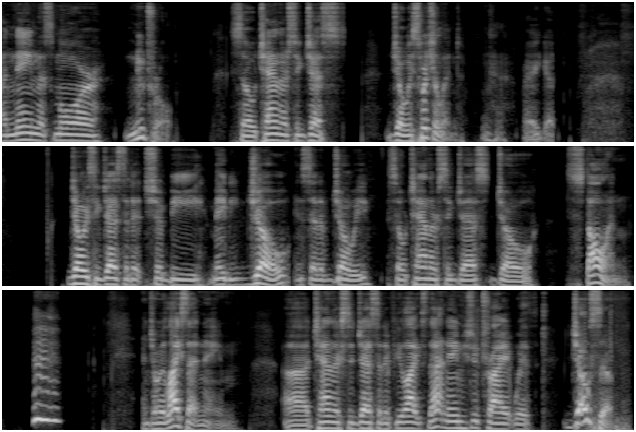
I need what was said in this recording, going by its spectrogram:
a name that's more neutral. So Chandler suggests Joey Switzerland. Very good. Joey suggested it should be maybe Joe instead of Joey. So Chandler suggests Joe Stalin. And Joey likes that name. Uh, Chandler suggests that if he likes that name, he should try it with Joseph.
